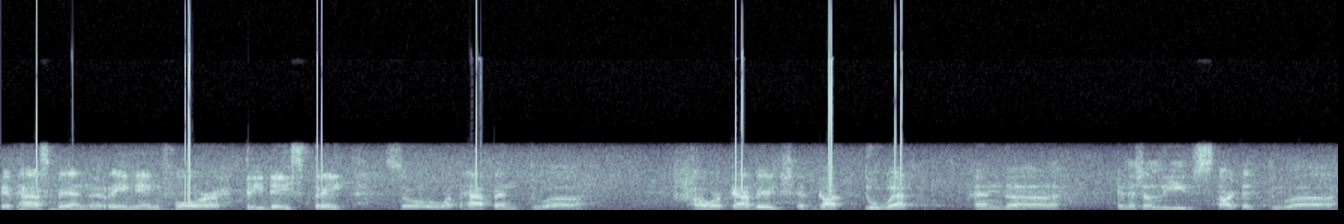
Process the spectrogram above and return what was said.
it has been raining for three days straight. So what happened to uh, our cabbage? It got too wet, and the initial leaves started to uh,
